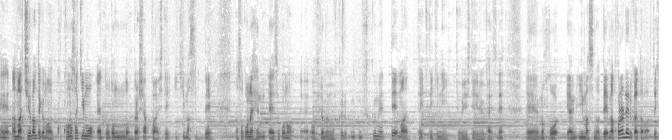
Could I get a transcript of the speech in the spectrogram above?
えーあまあ、中盤というか、まあ、この先も、えっと、どんどんブラッシュアップはしていきますので、まあ、そこの辺、えーそこの、えーお披露目も含めて、まあ、定期的に共有している回ですね。えーまあ、ここやりますので、まあ、来られる方はぜひ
